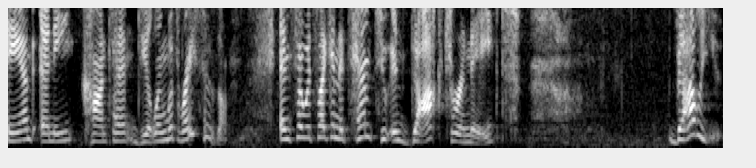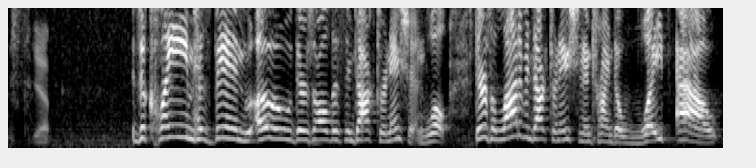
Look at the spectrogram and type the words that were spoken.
and any content dealing with racism. And so it's like an attempt to indoctrinate values. Yep. The claim has been, oh, there's all this indoctrination. Well, there's a lot of indoctrination in trying to wipe out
